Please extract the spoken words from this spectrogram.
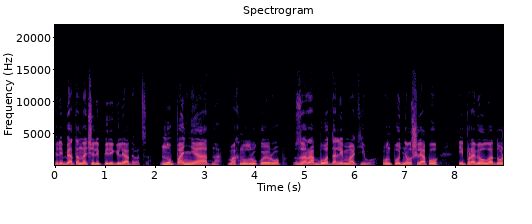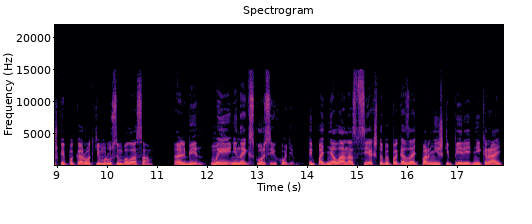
Ребята начали переглядываться. «Ну, понятно», — махнул рукой Роб. «Заработали, мать его». Он поднял шляпу и провел ладошкой по коротким русым волосам. «Альбин, мы не на экскурсии ходим. Ты подняла нас всех, чтобы показать парнишке передний край.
